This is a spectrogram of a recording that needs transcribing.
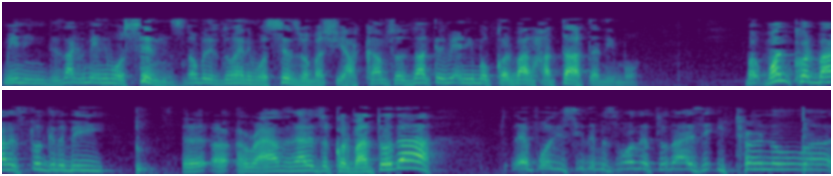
Meaning there's not going to be any more sins. Nobody's doing any more sins when Mashiach comes, so there's not going to be any more korban hatat anymore. But one korban is still going to be uh, around, and that is a korban todah. Therefore, you see the Mizmor Todah is an eternal, uh,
